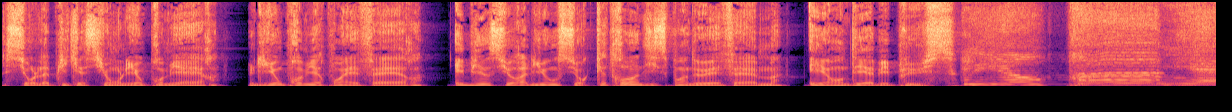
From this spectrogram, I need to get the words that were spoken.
sur l'application Lyon Première, lyonpremière.fr et bien sûr à Lyon sur 90.2 FM et en DAB+. Lyon Première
